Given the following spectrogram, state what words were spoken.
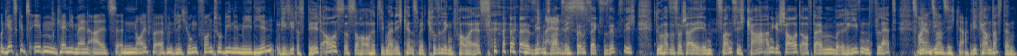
Und jetzt gibt's eben Candyman als Neuveröffentlichung von Turbine Medien. Wie sieht das Bild aus? Das ist doch auch jetzt, ich meine, ich kenne es mit grisseligen VHS 27, das- 5, 76. Du hast es wahrscheinlich in 20k angeschaut auf deinem riesen Flat. Wie, 22K. wie, wie kam das denn?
